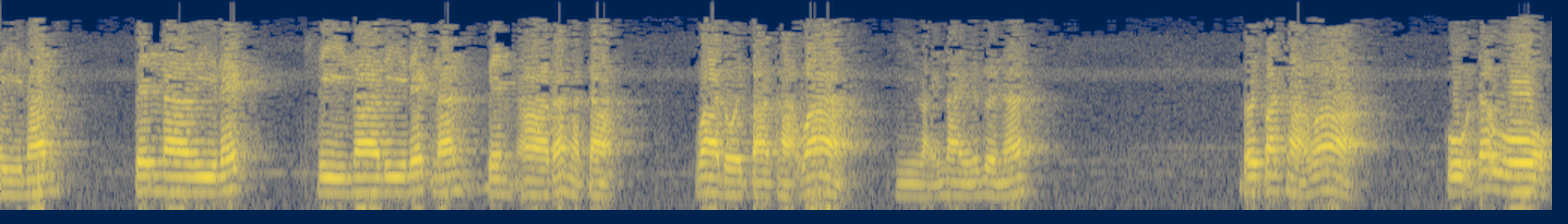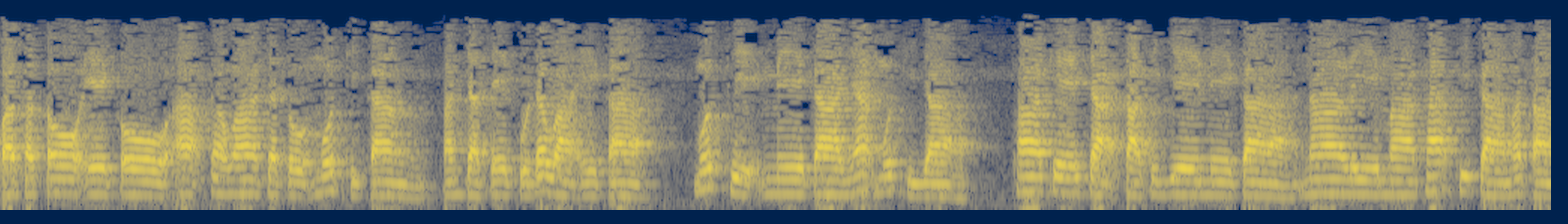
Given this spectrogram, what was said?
รีนั้น เป็นนารีเล็กสี่นารีเล็กนั้นเป็นอารหกะว่าโดยปาฐะว่า มีหลายในเหลือเกินนะ โดยปาฐะว่า กุดโวปัสโตเอโกอะทวาจตุมุติกัง ปัญจเตกุดวาเอกา มุติเมกายะมุติยาภาเคจะตัติเยเมกา นาลีมาคะทิกามตา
